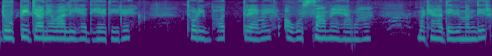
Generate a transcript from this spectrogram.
धूप भी जाने वाली है धीरे धीरे थोड़ी बहुत रह गई और वो सामने है वहाँ। मठियाना देवी मंदिर।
